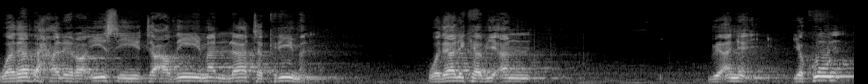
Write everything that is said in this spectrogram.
وذبح لرئيسه تعظيما لا تكريما. وذلك بأن بأن يكون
